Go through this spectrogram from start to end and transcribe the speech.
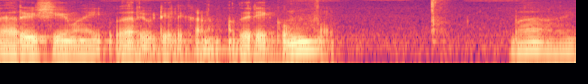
വേറെ വിഷയമായി വേറെ വീഡിയോയിൽ കാണാം. അതുവരേക്കും. ബൈ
